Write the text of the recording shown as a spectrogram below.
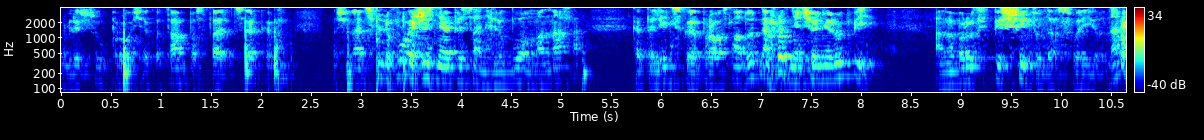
в лесу просеку, там поставить церковь. Начинается любое жизнеописание любого монаха, католического, православного. Тут, наоборот, ничего не руби, а наоборот, впиши туда свое. Да?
